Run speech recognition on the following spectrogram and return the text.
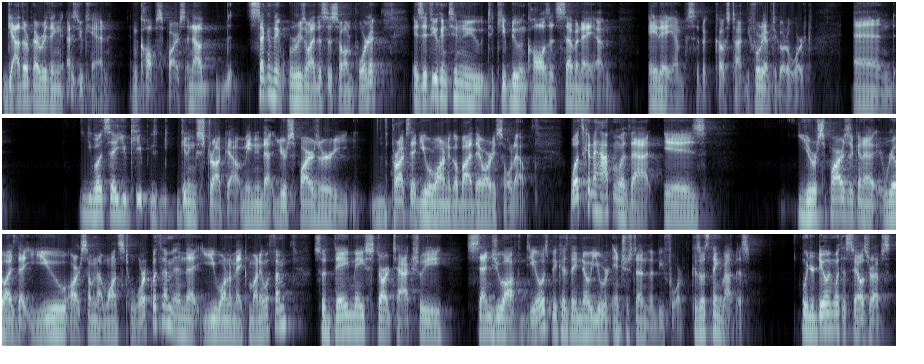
Gather up everything as you can and call up. And now, the second thing, reason why this is so important is if you continue to keep doing calls at 7 a.m., 8 a.m. Pacific Coast time before you have to go to work, and you, let's say you keep getting struck out, meaning that your suppliers are the products that you were wanting to go buy, they're already sold out. What's going to happen with that is your suppliers are going to realize that you are someone that wants to work with them and that you want to make money with them. So they may start to actually send you off deals because they know you were interested in them before. Because let's think about this. When you're dealing with the sales reps,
